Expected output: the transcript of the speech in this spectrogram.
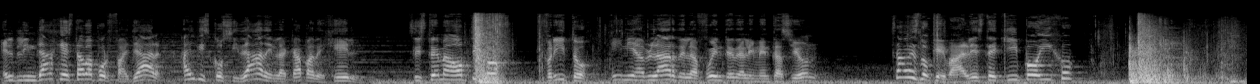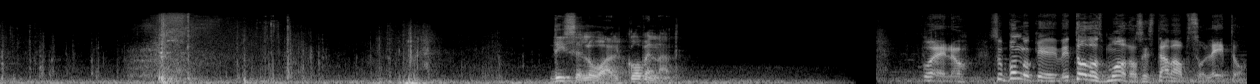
El blindaje estaba por fallar. Hay viscosidad en la capa de gel. Sistema óptico, frito. Y ni hablar de la fuente de alimentación. ¿Sabes lo que vale este equipo, hijo? Díselo al Covenant. Bueno, supongo que de todos modos estaba obsoleto.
